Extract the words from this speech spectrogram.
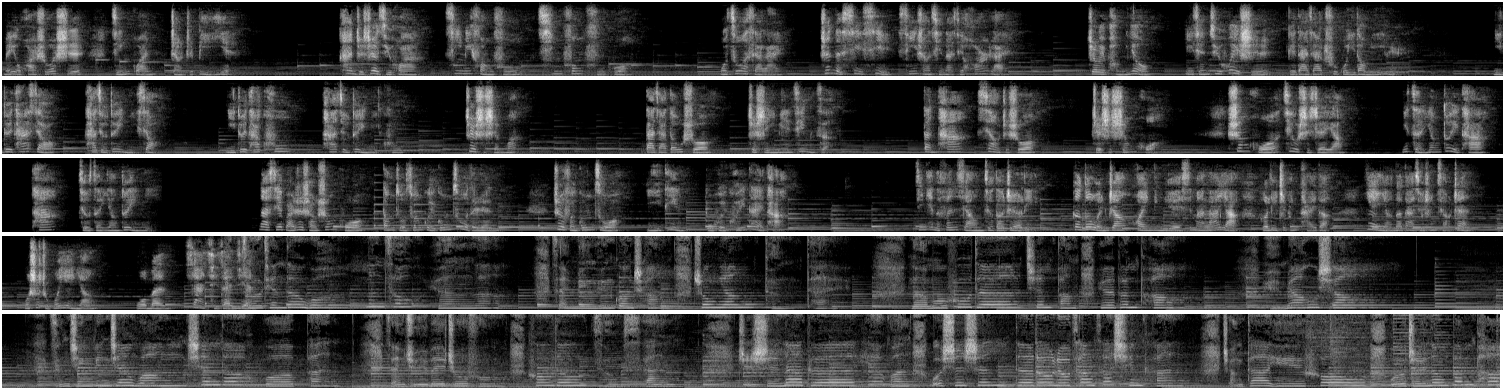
没有话说时。尽管长着碧叶，看着这句话，心里仿佛清风拂过。我坐下来，真的细细欣赏起那些花来。这位朋友以前聚会时给大家出过一道谜语：你对他笑，他就对你笑；你对他哭，他就对你哭。这是什么？大家都说这是一面镜子，但他笑着说：“这是生活，生活就是这样，你怎样对他，他就怎样对你。”那些把日常生活当做尊贵工作的人，这份工作一定不会亏待他。今天的分享就到这里。更多文章，欢迎订阅喜马拉雅和荔枝平台的《艳阳的大学生小站》。我是主播艳阳，我们下期再见。昨天的我们走远了，在命运广场中央等待，那模糊的肩膀，越奔跑越渺小。曾经并肩往前的伙伴，在举杯祝福后都走散。只是那个夜晚，我深深的都留藏在心坎。长大以后，我只能奔跑，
